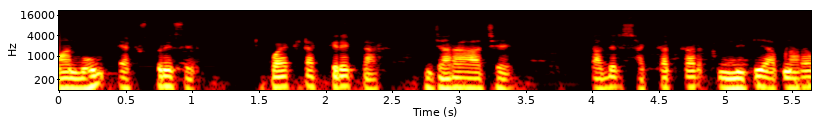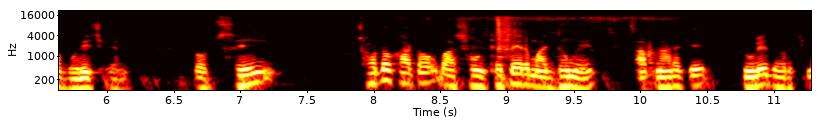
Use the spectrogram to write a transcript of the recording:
মানভূম এক্সপ্রেসের কয়েকটা ক্যারেক্টার যারা আছে তাদের সাক্ষাৎকার নিতে আপনারা বলেছিলেন। তো সেই ছোটোখাটো বা সংক্ষেপের মাধ্যমে আপনারাকে তুলে ধরছি।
